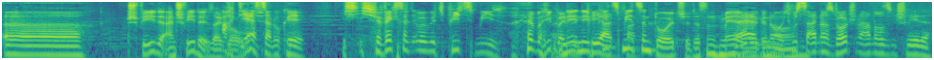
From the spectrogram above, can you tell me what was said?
Äh, Schwede, ein Schwede ist er, ach, glaube der ich. ist dann okay. Ich, ich verwechsel halt immer mit Pete Smith. weil die nee, beiden nee, P Pete. Smith sind Deutsche, das sind mehrere, ja, ja, genau. genau. Ich wusste, einer ist Deutsch und der andere sind Schwede.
